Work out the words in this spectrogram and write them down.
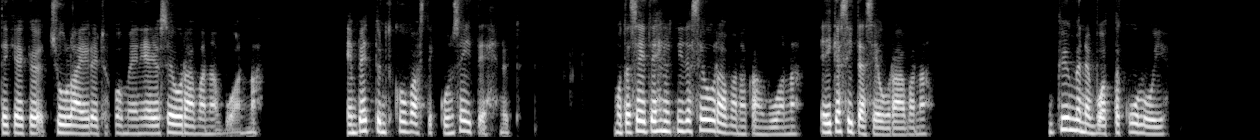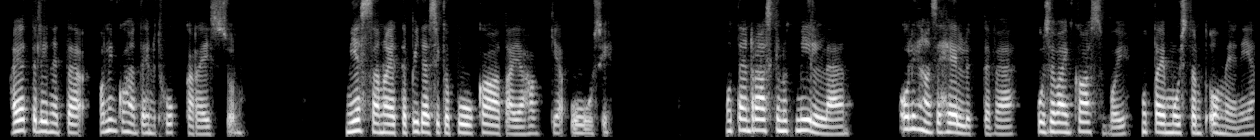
tekeekö Julaired omenia jo seuraavana vuonna. En pettynyt kovasti, kun se ei tehnyt. Mutta se ei tehnyt niitä seuraavanakaan vuonna, eikä sitä seuraavana. Kymmenen vuotta kului. Ajattelin, että olinkohan tehnyt hukkareissun. Mies sanoi, että pitäisikö puu kaataa ja hankkia uusi. Mutta en raskinut millään. Olihan se hellyttävää, kun se vain kasvoi, mutta ei muistanut omenia.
